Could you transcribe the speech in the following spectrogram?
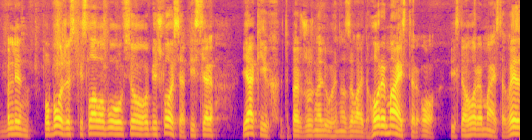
блін, по-божески, слава Богу, все обійшлося. Після, як їх тепер журналюги називають? Горемайстер. О, після горемайстер. Ви,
